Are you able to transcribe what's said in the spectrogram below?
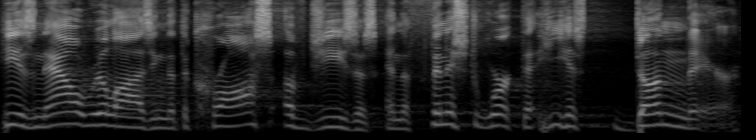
He is now realizing that the cross of Jesus and the finished work that he has done there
